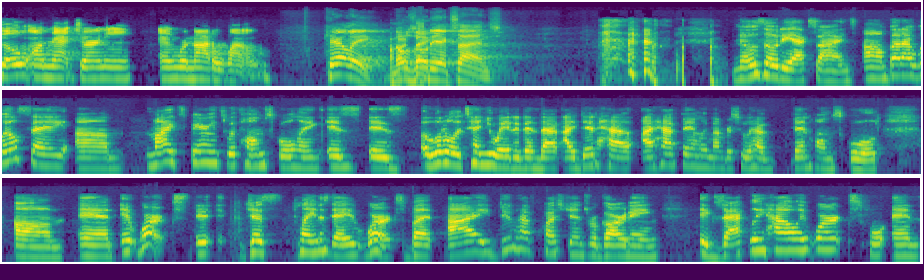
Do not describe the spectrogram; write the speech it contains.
go on that journey and we're not alone. Kelly no zodiac signs. No zodiac signs. Um, but i will say um, my experience with homeschooling is is a little attenuated in that I did have I have family members who have been homeschooled, um, and it works. It just plain as day works. But I do have questions regarding exactly how it works for and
